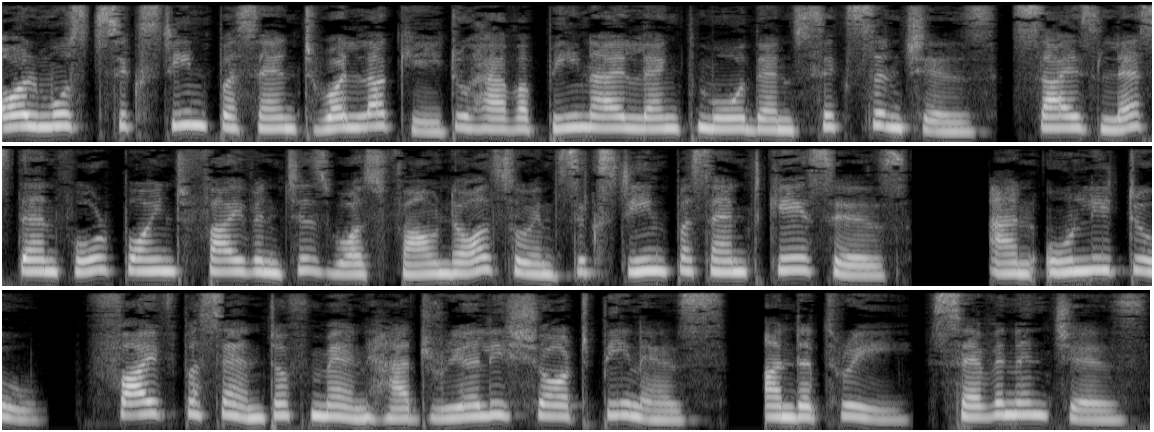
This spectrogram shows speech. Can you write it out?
Almost 16% were lucky to have a penile length more than 6 inches. Size less than 4.5 inches was found also in 16% cases. And only 2, 5% of men had really short penis, under 3, 7 inches.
